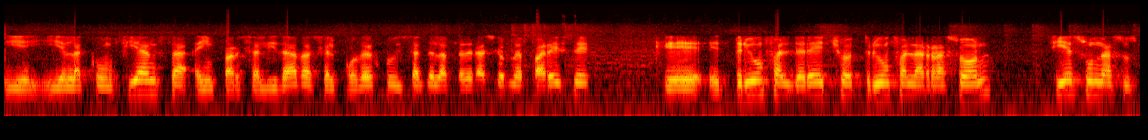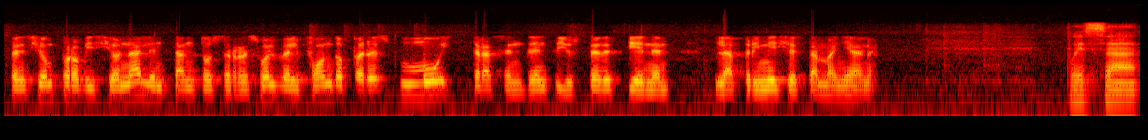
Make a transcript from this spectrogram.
y, y, en la confianza e imparcialidad hacia el Poder Judicial de la Federación, me parece que eh, triunfa el derecho, triunfa la razón sí es una suspensión provisional en tanto se resuelve el fondo, pero es muy trascendente y ustedes tienen la primicia esta mañana. Pues uh,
